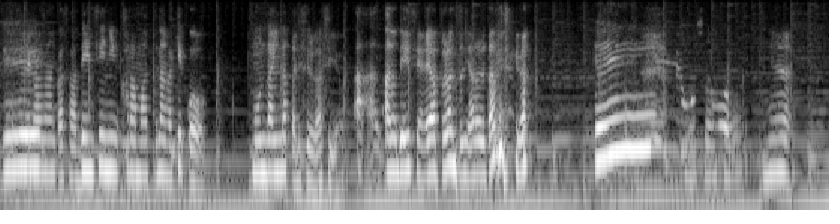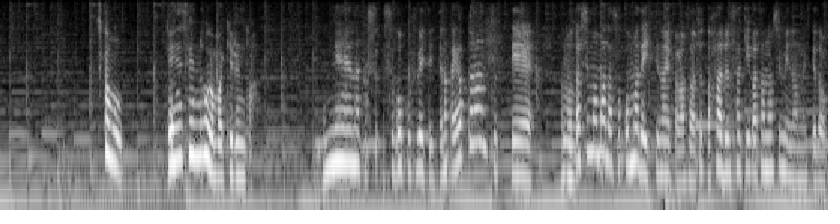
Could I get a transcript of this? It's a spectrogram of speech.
それへがなんかさ電線に絡まってなんか結構問題になったりするらしいよああの電線エアプランツにやられたみたいなえ。へえ。そうそうねしかも電線の方が負けるんだ。ねなんかすすごく増えていってなんかエアプランツってあの、うん。私もまだそこまで行ってないからさちょっと春先が楽しみなんだけど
